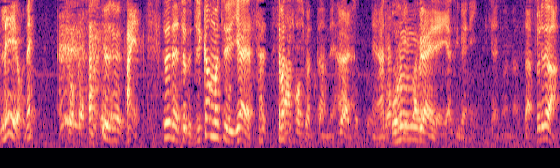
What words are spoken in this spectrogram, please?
例をね紹介していただいてはい。それではちょっと時間もちょっとややさ迫ってきてしまったんではい。あとゃあちょっと5分ぐらいで矢継ぎ早にいきたいと思います。さあそれでは、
